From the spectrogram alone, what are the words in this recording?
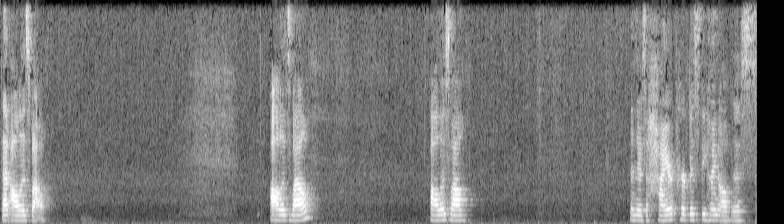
that all is well. All is well. All is well. And there's a higher purpose behind all this.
